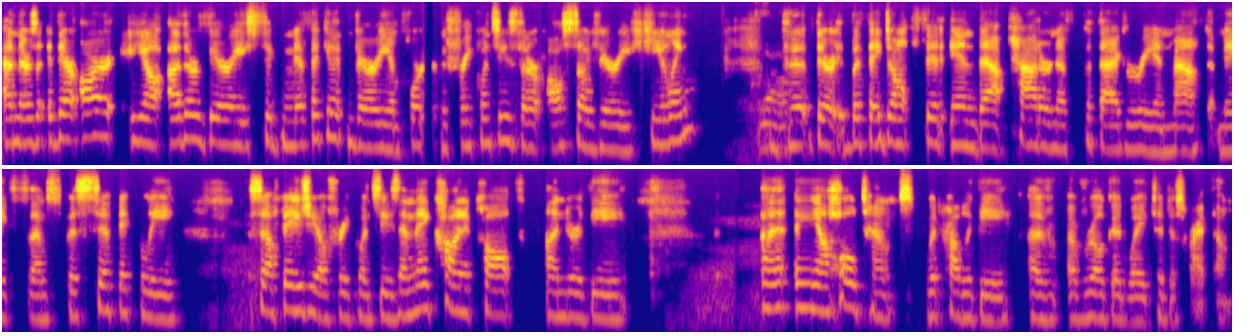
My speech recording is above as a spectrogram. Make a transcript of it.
And there's there are you know other very significant, very important frequencies that are also very healing. That they're, but they don't fit in that pattern of Pythagorean math that makes them specifically solfeggio frequencies, and they kind of call under the uh, you know whole tones would probably be a, a real good way to describe them.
